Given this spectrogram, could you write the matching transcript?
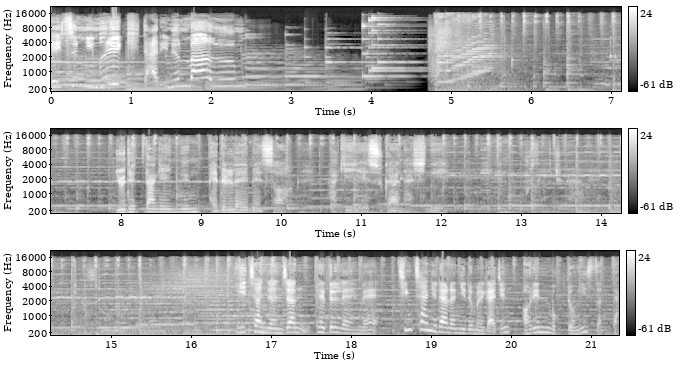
예수님을 기다리는 마음. 유대 땅에 있는 베들레헴에서 아기 예수가 나시니 2000년 전 베들레헴에 칭찬이라는 이름을 가진 어린 목동이 있었다.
